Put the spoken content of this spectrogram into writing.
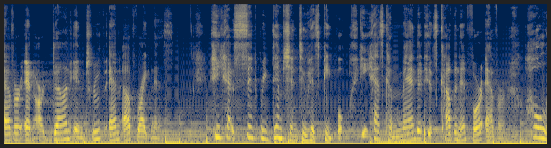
ever and are done in truth and uprightness. He has sent redemption to his people. He has commanded his covenant forever. Holy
